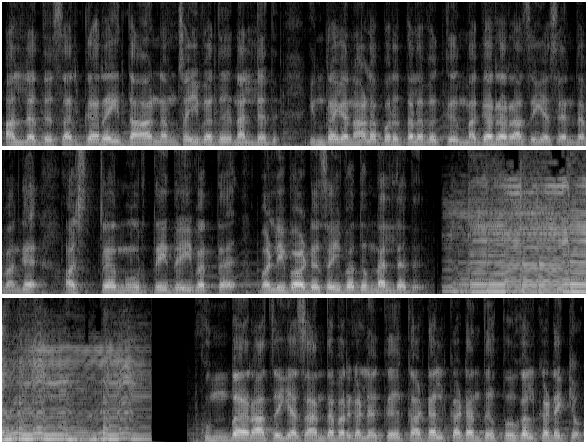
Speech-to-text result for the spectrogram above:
அல்லது சர்க்கரை தானம் செய்வது நல்லது. இன்றைய நாளை பொறுத்தளவுக்கு மகர ராசியை சேர்ந்தவங்க அஷ்டமூர்த்தி தெய்வத்தை வழிபாடு செய்வதும் நல்லது. கும்ப ராசியை சார்ந்தவர்களுக்கு கடல் கடந்து புகழ் கிடைக்கும்.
